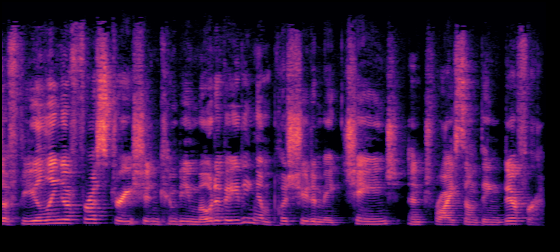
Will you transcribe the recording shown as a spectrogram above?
The feeling of frustration can be motivating and push you to make change and try something different.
